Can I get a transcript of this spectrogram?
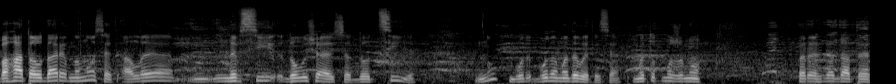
багато ударів наносять, але не всі долучаються до цілі. Ну, будемо дивитися. Ми тут можемо переглядати,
